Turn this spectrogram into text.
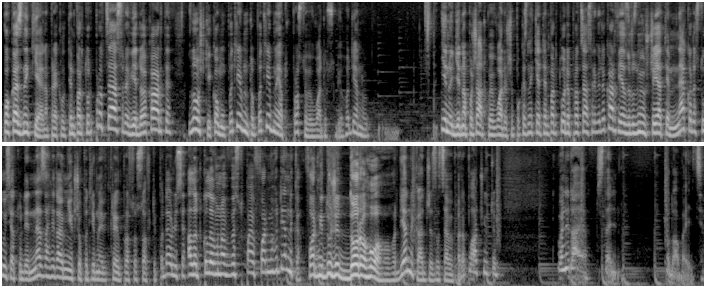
показники, наприклад, температур процесора, відеокарти. Знову ж таки, кому потрібно, то потрібно. Я тут просто виводив собі годину. Іноді на початку виводивши показники температури процесора відеокарти, я зрозумів, що я тим не користуюся, туди не заглядаю, мені, якщо потрібно, відкрию просто софт і подивлюся. Але от коли воно виступає в формі годинника, в формі дуже дорогого годинника, адже за це ви переплачуєте, виглядає стильно. Подобається.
